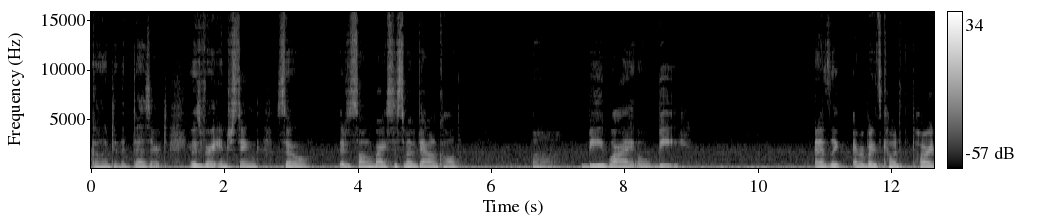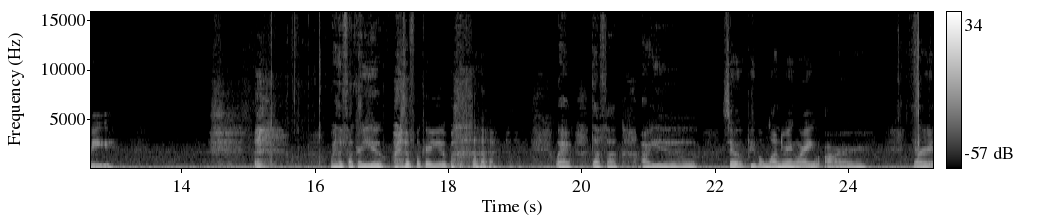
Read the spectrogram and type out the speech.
Going to the desert. It was very interesting. So there's a song by system of down called uh, byob and it's like everybody's coming to the party. Where the fuck are you? Where the fuck are you? where the fuck are you? So people wondering where you are. They're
